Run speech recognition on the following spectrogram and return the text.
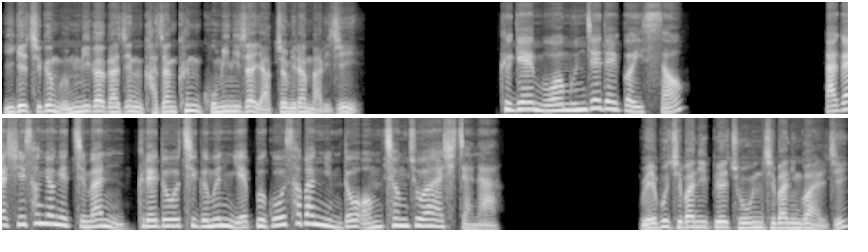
이게 지금 은미가 가진 가장 큰 고민이자 약점이란 말이지. 그게 뭐 문제될 거 있어? 아가씨 성형했지만 그래도 지금은 예쁘고 서방님도 엄청 좋아하시잖아. 외부 집안이 꽤 좋은 집안인 거 알지?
